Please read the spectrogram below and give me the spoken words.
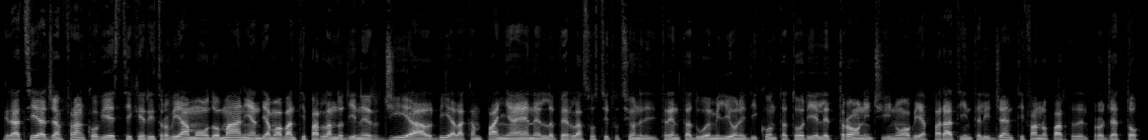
Grazie a Gianfranco Viesti che ritroviamo domani. Andiamo avanti parlando di energia. Al via la campagna Enel per la sostituzione di 32 milioni di contatori elettronici. I nuovi apparati intelligenti fanno parte del progetto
